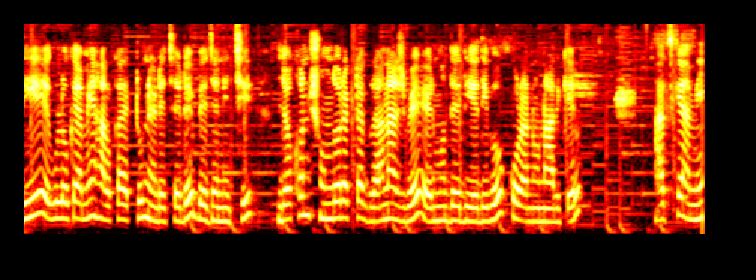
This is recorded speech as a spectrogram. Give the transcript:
দিয়ে এগুলোকে আমি হালকা একটু নেড়ে চেড়ে ভেজে নিচ্ছি। যখন সুন্দর একটা গ্রান আসবে, এর মধ্যে দিয়ে দিব কোরানো নারকেল। আজকে আমি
